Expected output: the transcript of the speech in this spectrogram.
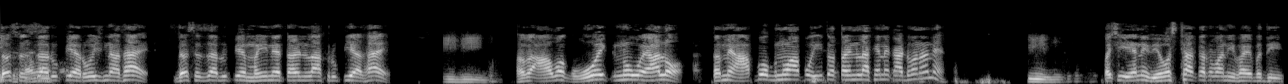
દસ હજાર રૂપિયા રોજના થાય. દસ હજાર રૂપિયા મહિને ત્રણ લાખ રૂપિયા થાય. હવે આવક હોય કે ન હોય હાલો. તમે આપો કે ન આપો એ તો ત્રણ લાખ એને કાઢવાના ને? પછી એની વ્યવસ્થા કરવાની ભાઈ બધી.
